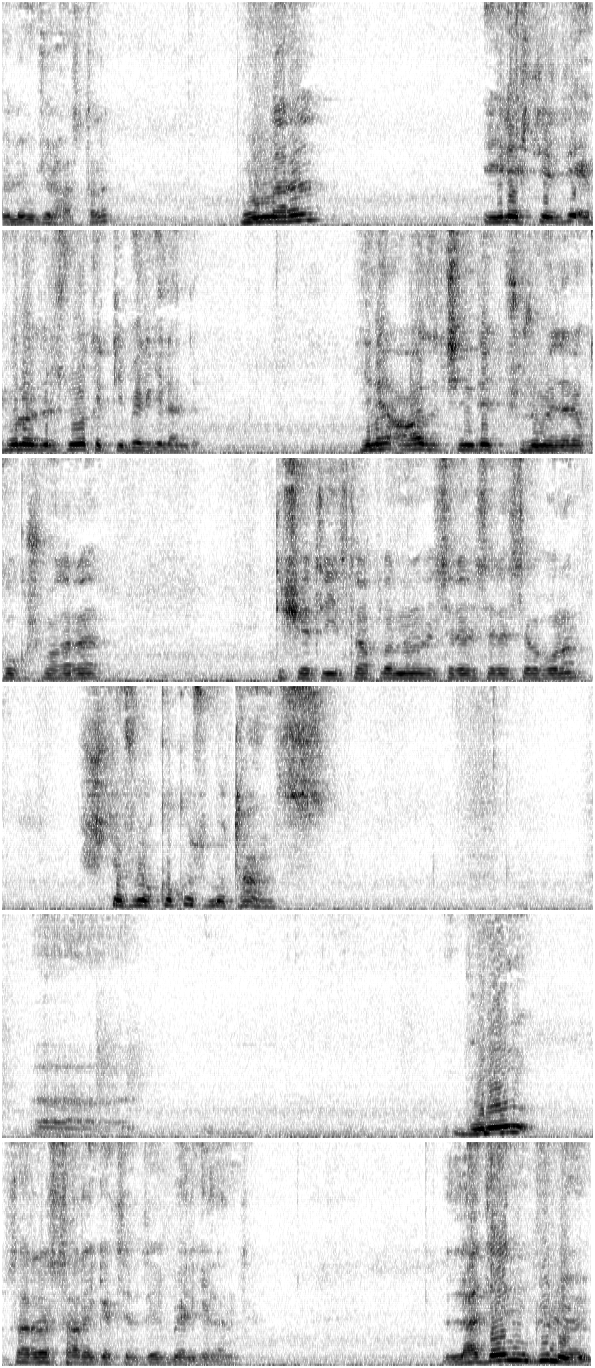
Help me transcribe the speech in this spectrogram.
ölümcül hastalık bunları iyileştirdiği Ebola virüsünü yok ettiği belgelendi. Yine ağız içinde çürümelere, kokuşmalara, diş eti iltihaplarına vesaire vesaire sebep olan Staphylococcus mutans ee, bunu zararsız hale getirdiği belgelendi. Laden gülü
